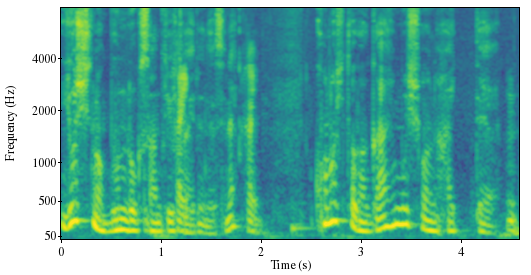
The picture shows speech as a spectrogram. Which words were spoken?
吉野文六さんという人がいるんですね。はい、この人が外務省に入って、うん、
